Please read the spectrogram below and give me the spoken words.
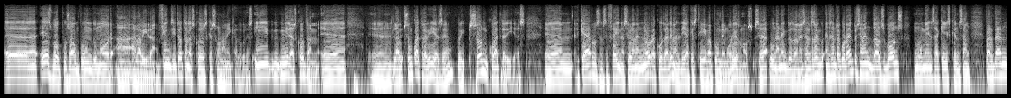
eh, és bo posar un punt d'humor a, a la vida, fins i tot en les coses que són una mica dures. I mira, escolta'm, eh, eh, la, són quatre dies, eh? Vull dir, són quatre dies. Eh, Quedar-nos sense feina, segurament no ho recordarem el dia que estiguem a punt de morir-nos. Serà una anècdota més. Ens, en- ens en recordarem precisament dels bons moments aquells que ens han... Per tant,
